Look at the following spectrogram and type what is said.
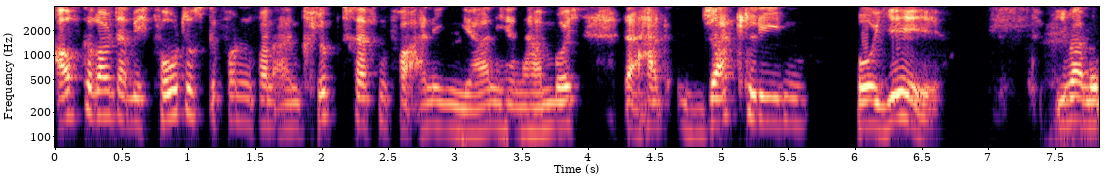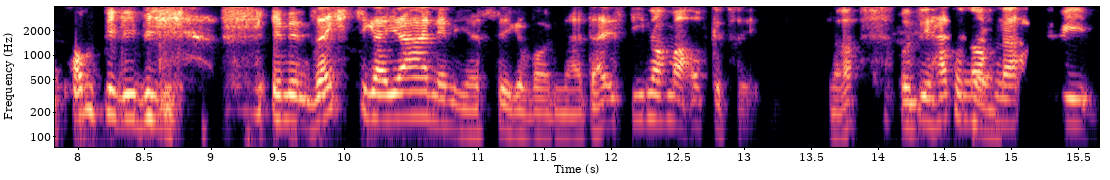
aufgeräumt, habe ich Fotos gefunden von einem Clubtreffen vor einigen Jahren hier in Hamburg. Da hat Jacqueline Boyer, die mal mit Tom Pilibi in den 60er Jahren den ESC gewonnen hat, da ist die nochmal aufgetreten. Ne? Und sie hatte noch nach wie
